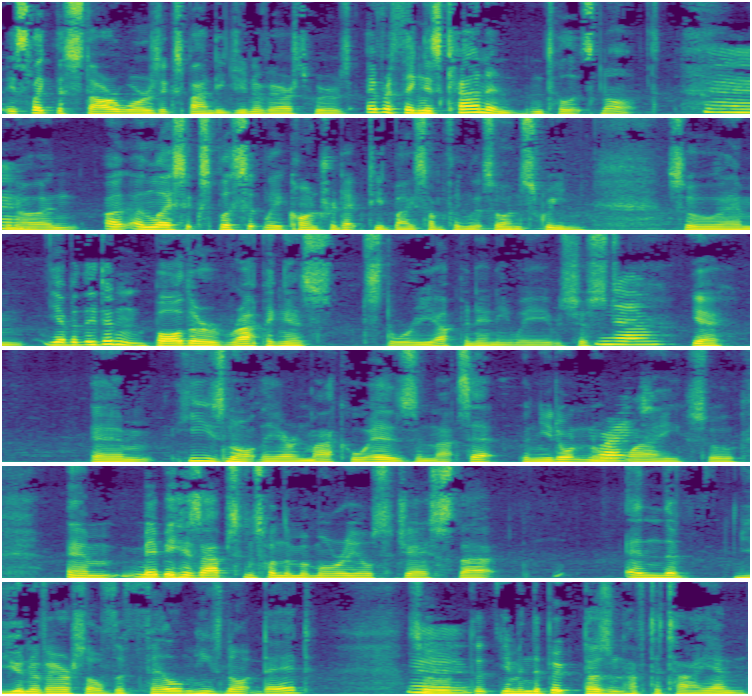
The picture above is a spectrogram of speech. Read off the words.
it's like the Star Wars expanded universe, where it's, everything is canon until it's not. Hmm. You know, and uh, unless explicitly contradicted by something that's on screen. So um, yeah, but they didn't bother wrapping his story up in any way. It was just no yeah. Um, he's not there and Mako is, and that's it. And you don't know Right. why. So um, maybe his absence on the memorial suggests that in the universe of the film, he's not dead. So the, I mean, the book doesn't have to tie in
